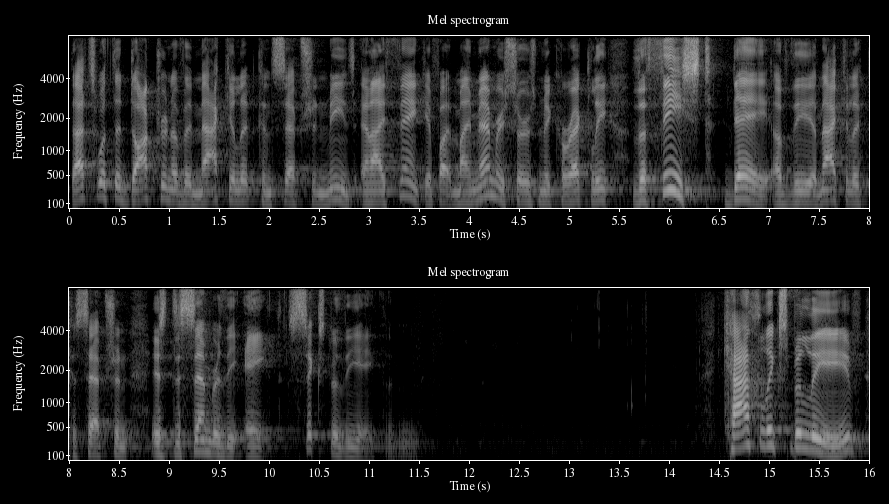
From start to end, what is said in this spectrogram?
That's what the doctrine of Immaculate Conception means. And I think, if I, my memory serves me correctly, the feast day of the Immaculate Conception is December the 8th, 6th or the 8th. Catholics believe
